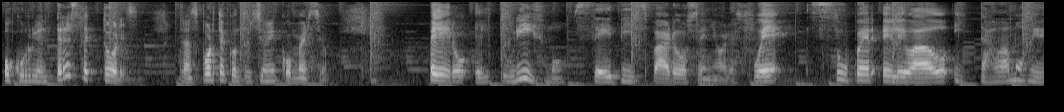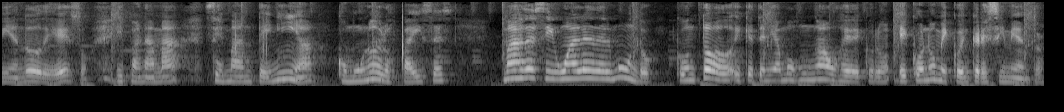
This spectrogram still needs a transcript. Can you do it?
ocurrió en tres sectores, transporte, construcción y comercio. Pero el turismo se disparó, señores. Fue súper elevado y estábamos viviendo de eso. Y Panamá se mantenía como uno de los países más desiguales del mundo, con todo y que teníamos un auge económico en crecimiento.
